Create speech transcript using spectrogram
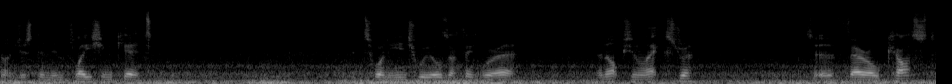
not just an inflation kit. The 20 inch wheels, I think, were a, an optional extra to feral cost.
